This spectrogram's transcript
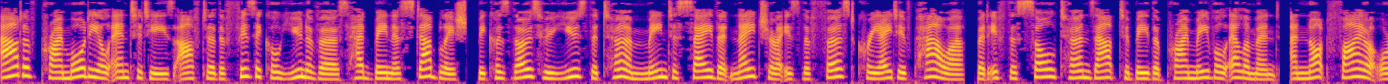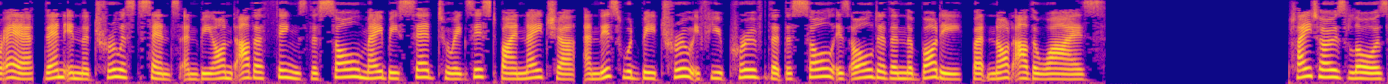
out of primordial entities after the physical universe had been established, because those who use the term mean to say that nature is the first creative power, but if the soul turns out to be the primeval element, and not fire or air, then in the truest sense and beyond other things the soul may be said to exist by nature, and this would be true if you proved that the soul is older than the body, but not otherwise. Plato's Laws,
